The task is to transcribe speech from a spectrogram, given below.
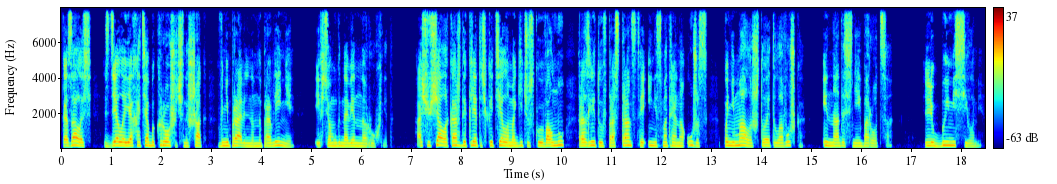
Казалось, сделая я хотя бы крошечный шаг в неправильном направлении, и все мгновенно рухнет. Ощущала каждой клеточкой тела магическую волну, разлитую в пространстве, и, несмотря на ужас, понимала, что это ловушка, и надо с ней бороться. Любыми силами,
